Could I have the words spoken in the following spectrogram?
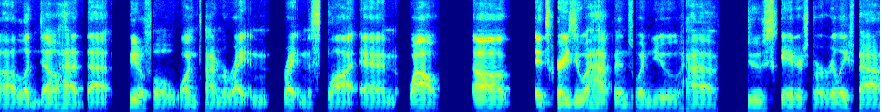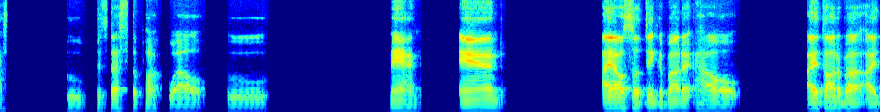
uh, Lundell had that beautiful one timer right in right in the slot. And wow, uh, it's crazy what happens when you have two skaters who are really fast, who possess the puck well, who man. And I also think about it how I thought about I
